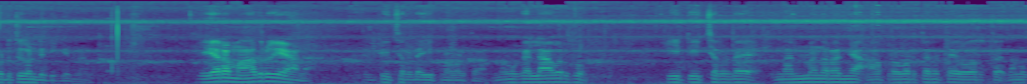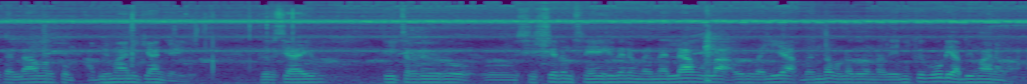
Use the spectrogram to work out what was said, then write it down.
കൊടുത്തുകൊണ്ടിരിക്കുന്നത്. ഏറെ മാതൃകയാണ് ടീച്ചറുടെ ഈ പ്രവർത്തനം. നമുക്കെല്ലാവർക്കും ഈ ടീച്ചറുടെ നന്മ നിറഞ്ഞ ആ പ്രവർത്തനത്തെ ഓർത്ത് നമുക്കെല്ലാവർക്കും അഭിമാനിക്കാൻ കഴിയും. തീർച്ചയായും ടീച്ചറുടെ ഒരു ശിഷ്യനും സ്നേഹിതനും എന്നെല്ലാമുള്ള ഒരു വലിയ ബന്ധമുള്ളത് കൊണ്ട് അത് എനിക്ക് കൂടി അഭിമാനമാണ്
